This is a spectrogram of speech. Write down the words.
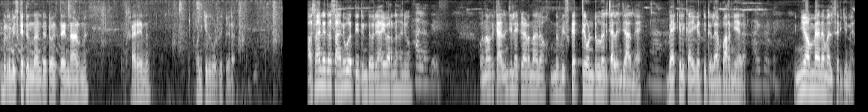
ഇവിടുന്ന് ബിസ്ക്കറ്റ് തിന്നാണ്ട് ഒറ്റ ഉണ്ടായിരുന്നു കരയെന്ന് എനിക്കിത് കൊടുത്തിട്ട് വരാം. അവസാനം ഇതാ സനു എത്തിയിട്ടുണ്ട്. ഒരു ഹായ് പറഞ്ഞ സനു ഹലോ ഗൈസ് അപ്പോൾ നമുക്ക് ചലഞ്ചിലേക്ക് കടന്നാലോ? ഇന്ന് ബിസ്ക്കറ്റ് കൊണ്ടുള്ള ഒരു ചലഞ്ചാണേ ബാക്കിൽ കൈ കെട്ടിട്ടില്ല ഞാൻ പറഞ്ഞു തരാം. ഇനിയും അമ്മയാണ് മത്സരിക്കുന്നത്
